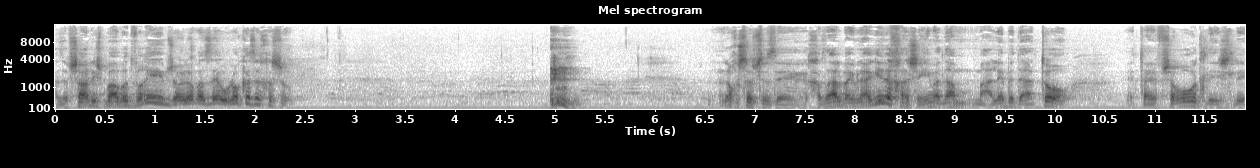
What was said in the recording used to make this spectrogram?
אז אפשר לשמוע בדברים שהעולם הזה הוא לא כזה חשוב. אני לא חושב שזה, חז"ל באים להגיד לך שאם אדם מעלה בדעתו את האפשרות, להש... אני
